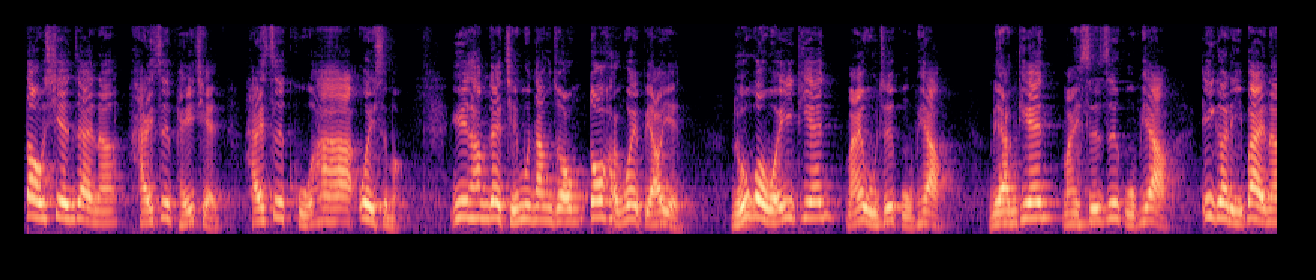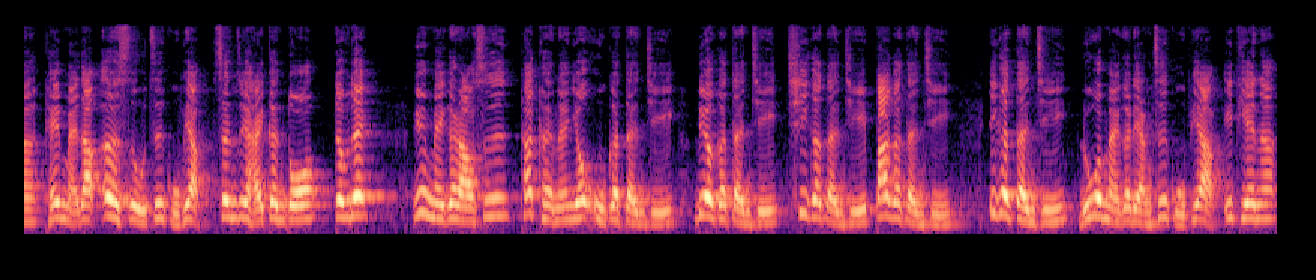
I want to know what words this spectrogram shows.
到现在呢还是赔钱，还是苦哈哈。为什么？因为他们在节目当中都很会表演。如果我一天买五只股票，两天买十只股票，一个礼拜呢可以买到二十五只股票，甚至还更多，对不对？因为每个老师他可能有五个等级、六个等级、七个等级、八个等级，一个等级如果买个两只股票，一天呢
